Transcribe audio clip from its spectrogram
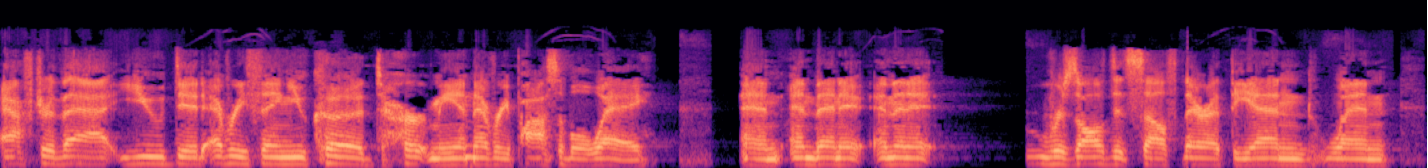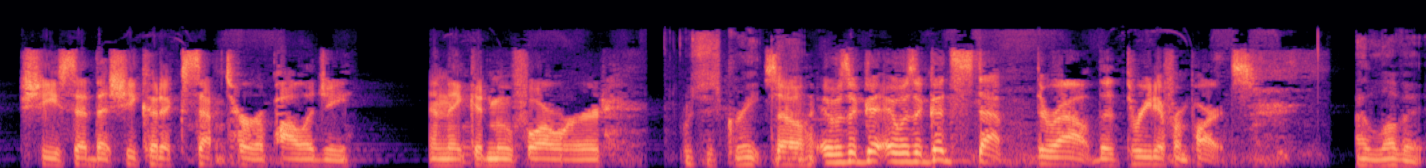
after that, you did everything you could to hurt me in every possible way, and and then it and then it resolved itself there at the end when she said that she could accept her apology and they could move forward. Which is great. So it was a good it was a good step throughout the three different parts. I love it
